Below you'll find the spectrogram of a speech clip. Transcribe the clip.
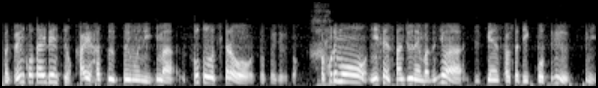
まあ、全固体電池の開発というものに今、相当力を注いでいると、はい、まあ、これも2030年までには実現させていこうというふうに、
